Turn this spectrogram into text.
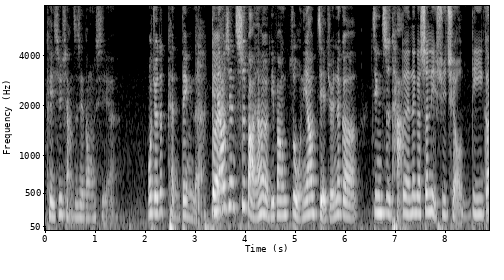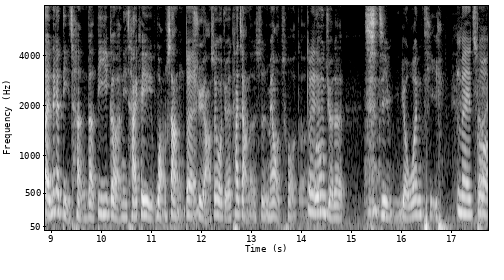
可以去想这些东西。哎我觉得肯定的，你要先吃饱，然后有地方住，你要解决那个金字塔，对，那个生理需求，第一个，对那个底层的第一个，你才可以往上去啊。所以我觉得他讲的是没有错的，不用觉得自己有问题。没错。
